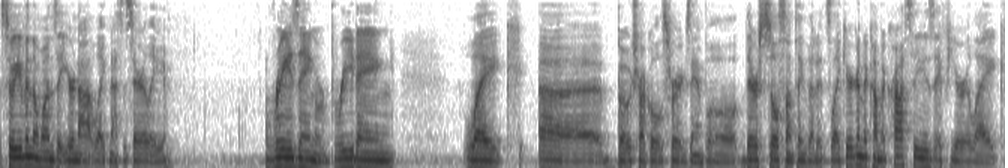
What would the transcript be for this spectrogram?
So even the ones that you're not like necessarily raising or breeding, like uh, bowtruckles, for example, there's still something that it's like you're going to come across these if you're like,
